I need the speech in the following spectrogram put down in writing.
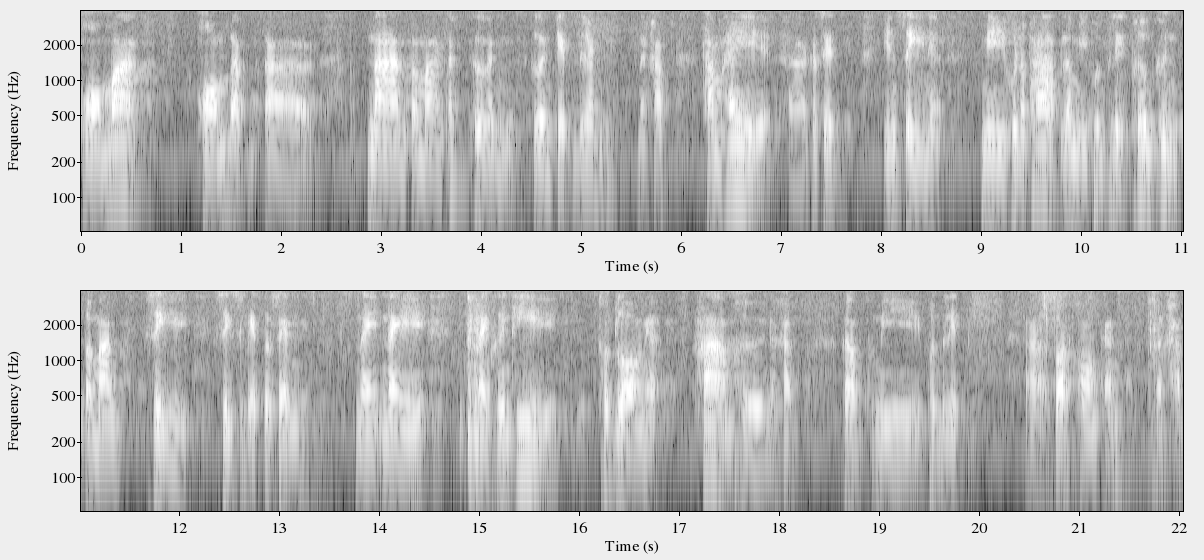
หอมมาก หอมแบบนานประมาณสักเกินเกินเจ็ดเดือนนะครับทำให้เกษตรอินทรีย์เนี่ยมีคุณภาพและมีผลผลิตเพิ่มขึ้นประมาณ 4 41%ในในในพื้นที่ทดลองเนี่ยห้าอำเภอนะครับ ก็มีผลผลิตอสอดคล้องกันนะครับ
